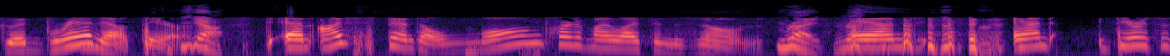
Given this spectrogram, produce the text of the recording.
good bread out there. Yeah. And I've spent a long part of my life in the zone Right, right. and and there is a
